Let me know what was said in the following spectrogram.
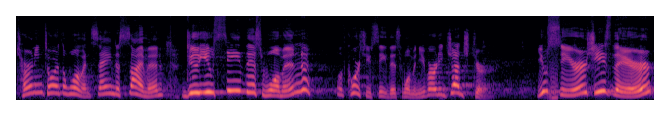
turning toward the woman, saying to Simon, Do you see this woman? Well, of course you see this woman. You've already judged her. You see her, she's there.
